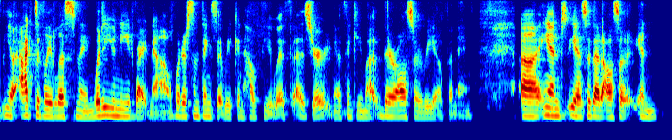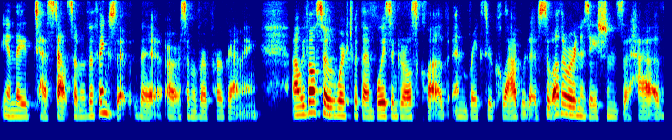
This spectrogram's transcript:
you know actively listening. What do you need right now? What are some things that we can help you with as you're you know thinking about they're also reopening. Uh, and yeah, so that also and and they test out some of the things that that are some of our programming. Uh, we've also worked with them, Boys and Girls Club and Breakthrough Collaborative, so other organizations that have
